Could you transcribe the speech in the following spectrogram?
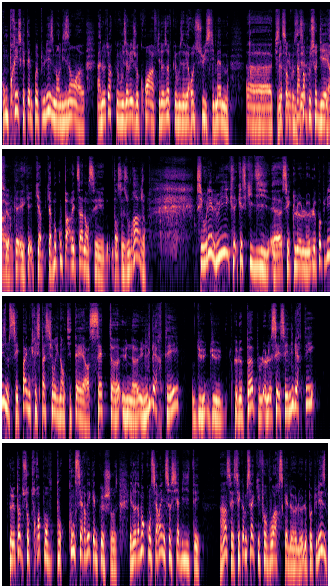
compris ce qu'était le populisme en lisant euh, un auteur que vous avez, je crois, un philosophe que vous avez reçu ici même, qui Vincent, Vincent Poussaudière, qui, a, beaucoup parlé de ça dans ses, dans ses ouvrages. Si vous voulez, lui, qu'est-ce qu'il dit C'est que le, le, le populisme, c'est pas une crispation identitaire, c'est une, une, liberté du, du, que le peuple, c'est une liberté que le peuple s'octroie pour, pour conserver quelque chose, et notamment conserver une sociabilité. Hein, c'est comme ça qu'il faut voir ce qu'est le, populisme.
